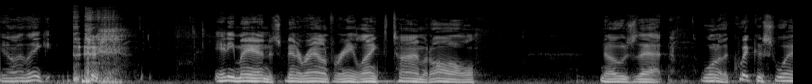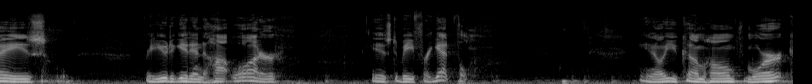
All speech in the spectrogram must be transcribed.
You know, I think any man that's been around for any length of time at all knows that one of the quickest ways for you to get into hot water is to be forgetful. You know, you come home from work,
